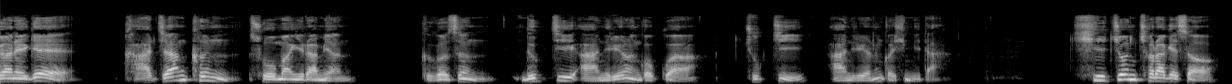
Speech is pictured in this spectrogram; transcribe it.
인간에게 가장 큰 소망이라면 그것은 늙지 않으려는 것과 죽지 않으려는 것입니다. 실존 철학에서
